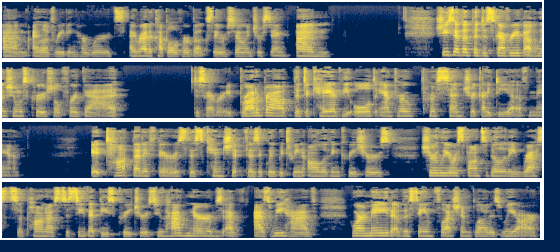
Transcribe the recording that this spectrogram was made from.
um, i love reading her words. I read a couple of her books. They were so interesting. Um, she said that the discovery of evolution was crucial for that discovery brought about the decay of the old anthropocentric idea of man it taught that if there is this kinship physically between all living creatures, surely a responsibility rests upon us to see that these creatures, who have nerves as we have, who are made of the same flesh and blood as we are,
